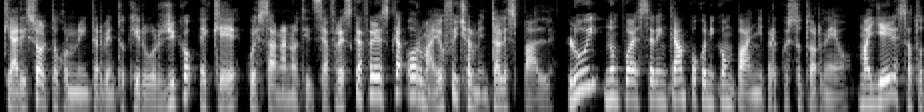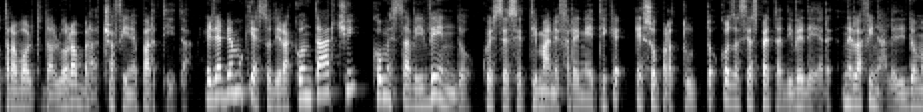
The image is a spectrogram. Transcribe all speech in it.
che ha risolto con un intervento chirurgico e che, questa è una notizia fresca fresca, ormai ufficialmente alle spalle. Lui non può essere in campo con i compagni per questo torneo, ma ieri è stato travolto dal loro abbraccio a fine partita e gli abbiamo chiesto di raccontarci come sta vivendo queste settimane frenetiche e soprattutto cosa si aspetta di vedere nella finale di domani.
